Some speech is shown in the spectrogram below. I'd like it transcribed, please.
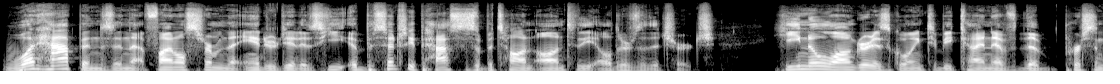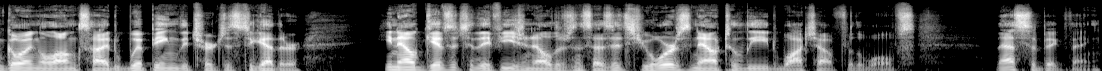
What happens in that final sermon that Andrew did is he essentially passes a baton on to the elders of the church. He no longer is going to be kind of the person going alongside whipping the churches together. He now gives it to the Ephesian elders and says, It's yours now to lead. Watch out for the wolves. That's the big thing.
